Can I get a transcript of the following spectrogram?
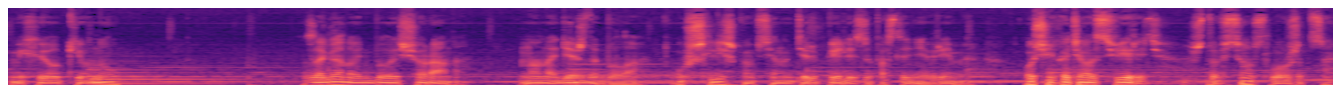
Михаил кивнул. Загадывать было еще рано, но надежда была. Уж слишком все натерпелись за последнее время. Очень хотелось верить, что все сложится.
